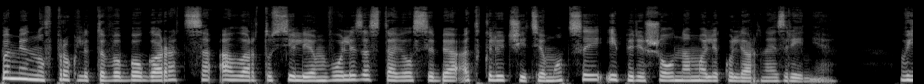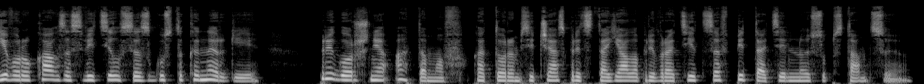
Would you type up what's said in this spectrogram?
Помянув проклятого бога Ратса, Аллард усилием воли заставил себя отключить эмоции и перешел на молекулярное зрение. В его руках засветился сгусток энергии, пригоршня атомов, которым сейчас предстояло превратиться в питательную субстанцию.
